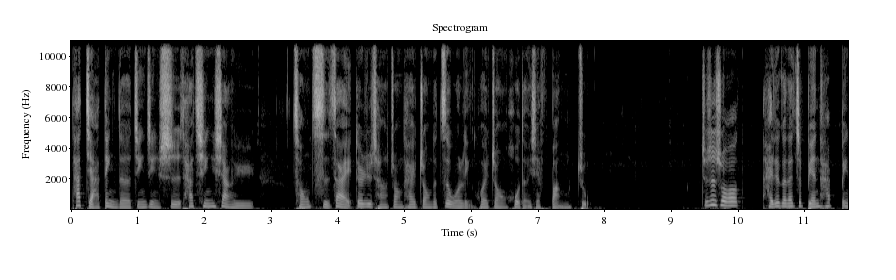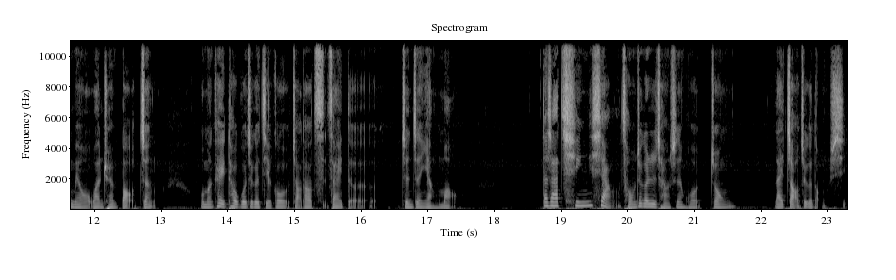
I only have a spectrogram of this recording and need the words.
他假定的仅仅是他倾向于从此在对日常状态中的自我领会中获得一些帮助。就是说，海德格在这边，他并没有完全保证我们可以透过这个结构找到此在的真正样貌，但是他倾向从这个日常生活中。来找这个东西，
